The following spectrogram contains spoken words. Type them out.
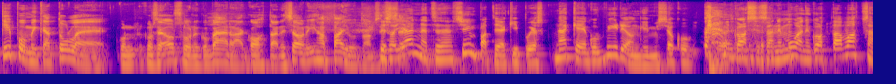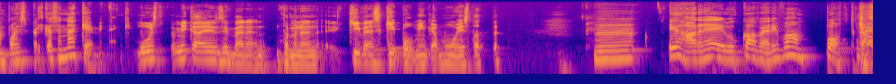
kipu mikä tulee, kun, kun se osuu niin kuin väärään kohtaan, niin se on ihan tajuton. Siis on jännä, että se sympatiakipu, jos näkee jonkun videonkin, missä joku kassissa, niin mua niin ottaa vatsan pois pelkkä se näkeminenkin. Muist, mikä on ensimmäinen tämmöinen kiveskipu, minkä muistatte? Mm, ihan reilu kaveri, vaan potkas.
